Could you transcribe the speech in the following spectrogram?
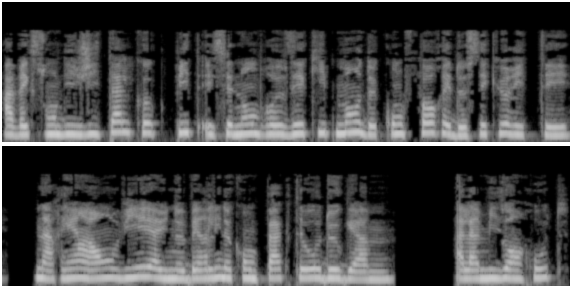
avec son digital cockpit et ses nombreux équipements de confort et de sécurité, n'a rien à envier à une berline compacte haut de gamme. À la mise en route,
